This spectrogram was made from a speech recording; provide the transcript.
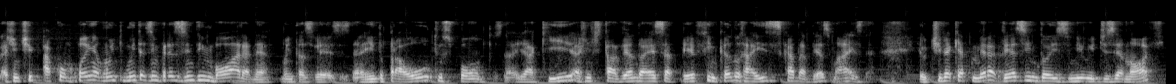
a gente acompanha muito, muitas empresas indo embora, né? Muitas vezes, né? Indo para outros pontos, né? E aqui a gente está vendo a SAP fincando raízes cada vez mais, né? Eu tive aqui a primeira vez em 2019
